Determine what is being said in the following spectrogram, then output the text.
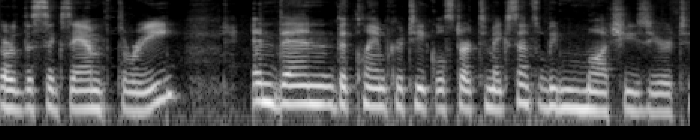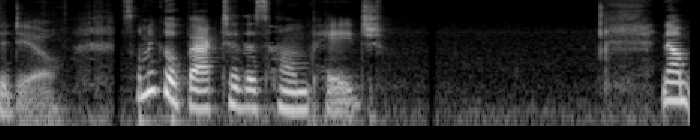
or this exam three and then the claim critique will start to make sense. It'll be much easier to do. So let me go back to this home page. Now,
